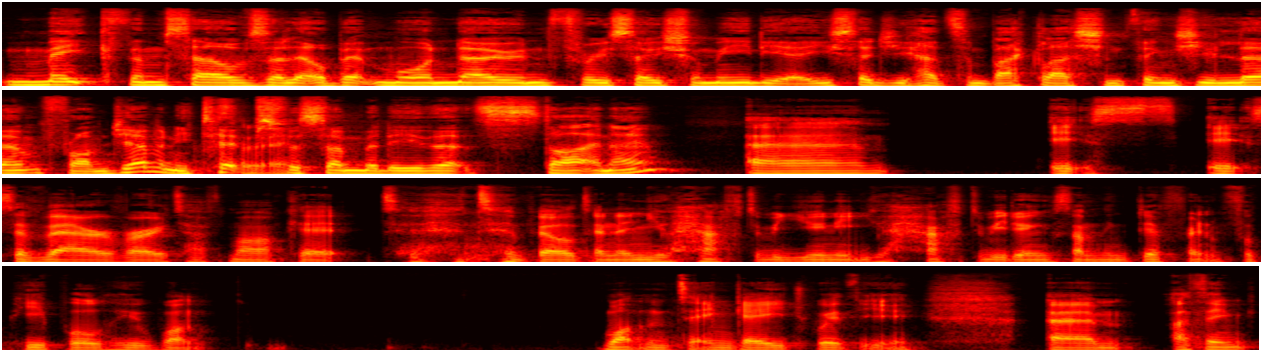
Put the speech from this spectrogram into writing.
make themselves a little bit more known through social media? You said you had some backlash and things you learnt from. Do you have any tips Absolutely. for somebody that's starting out? Um, it's it's a very very tough market to, to build in, and you have to be unique. You have to be doing something different for people who want want them to engage with you. Um, I think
